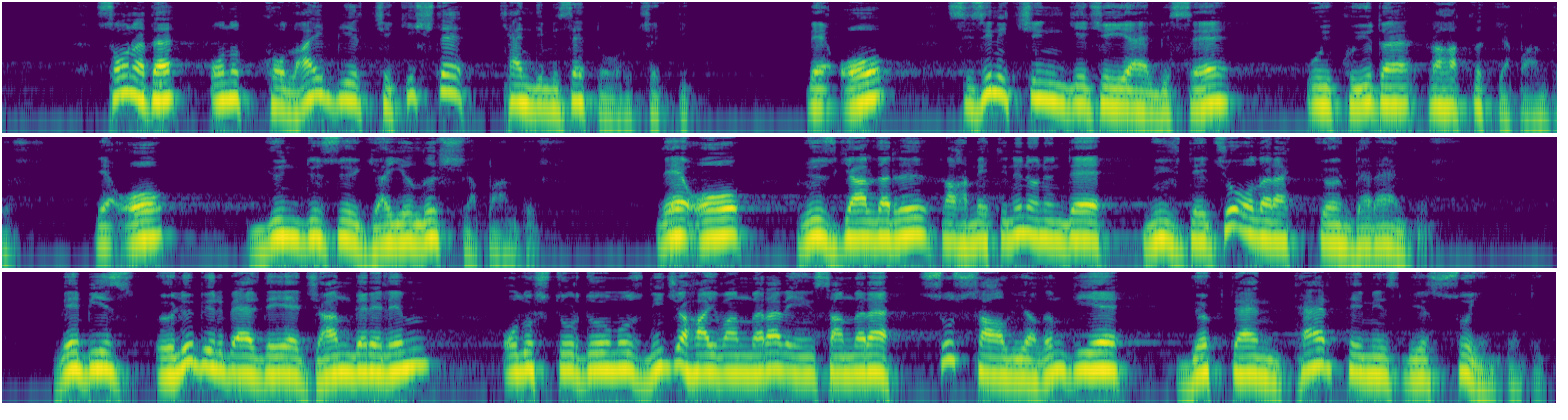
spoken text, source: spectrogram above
Sonra da onu kolay bir çekişle kendimize doğru çektik. Ve o sizin için geceyi elbise, uykuyu da rahatlık yapandır. Ve o gündüzü yayılış yapandır. Ve o rüzgarları rahmetinin önünde müjdeci olarak gönderendir. Ve biz ölü bir beldeye can verelim, oluşturduğumuz nice hayvanlara ve insanlara su sağlayalım diye gökten tertemiz bir su indirdik.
